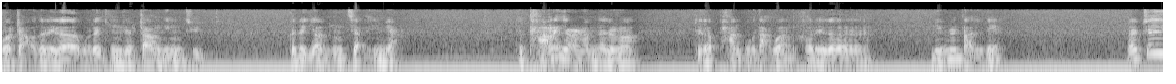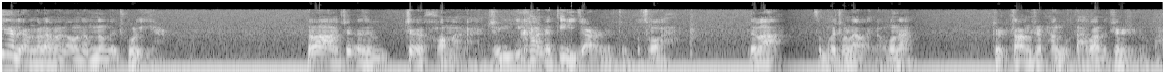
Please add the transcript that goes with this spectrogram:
我找的这个我这同学张宁去跟这姚景忠见了一面。他谈了一下什么呢？就是说这个盘古大观和这个名人大酒店，哎，这个两个烂尾楼能不能给处理一下？对吧？这个这个好买，这一看这地价呢就不错呀，对吧？怎么会成烂尾楼呢？这是当时盘古大观的真实状况。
